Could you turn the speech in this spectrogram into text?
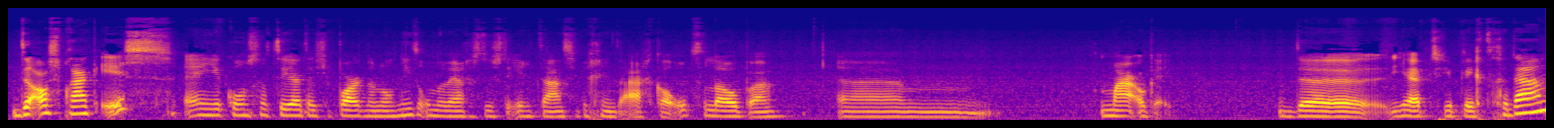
de afspraak is. En je constateert dat je partner nog niet onderweg is, dus de irritatie begint eigenlijk al op te lopen. Um, maar oké, okay. je hebt je plicht gedaan.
